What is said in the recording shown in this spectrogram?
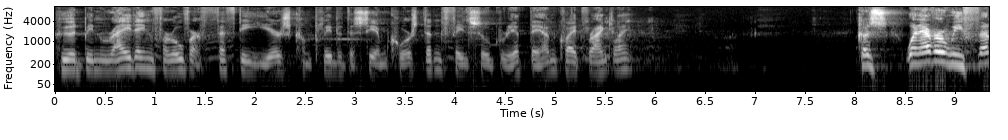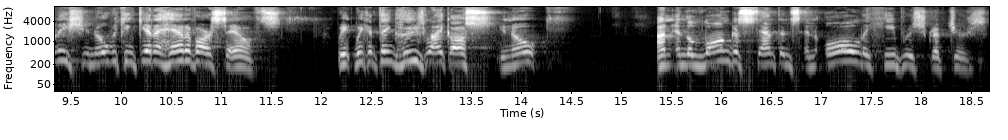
who had been riding for over 50 years completed the same course. Didn't feel so great then, quite frankly. Because whenever we finish, you know, we can get ahead of ourselves. We, we can think, who's like us, you know? And in the longest sentence in all the Hebrew scriptures,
